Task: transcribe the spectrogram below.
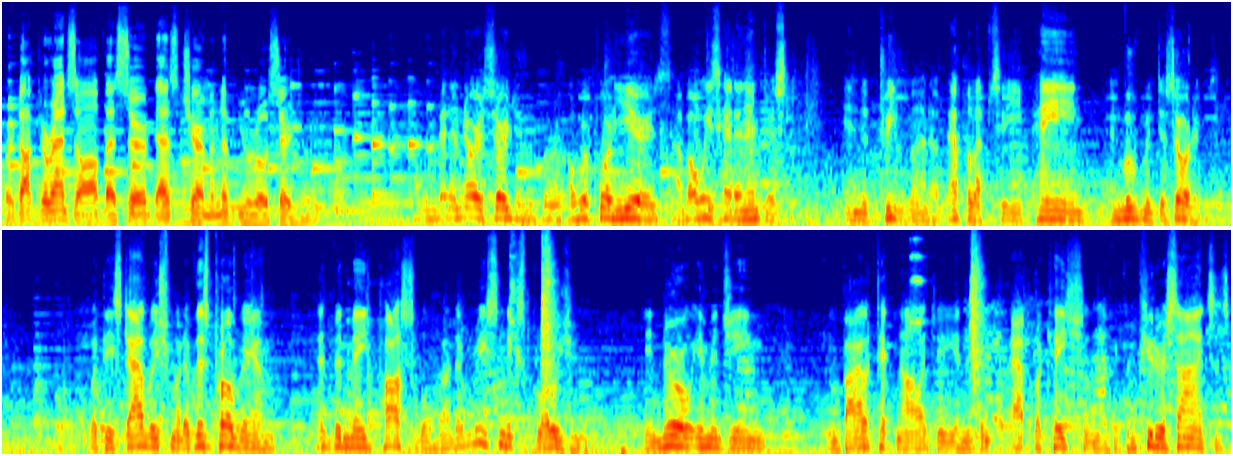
where Dr. Ransohoff has served as chairman of neurosurgery. Having been a neurosurgeon for over 40 years, I've always had an interest in the treatment of epilepsy, pain, and movement disorders. But the establishment of this program has been made possible by the recent explosion in neuroimaging, in biotechnology, and the application of the computer sciences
